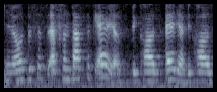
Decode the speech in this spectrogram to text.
you know this is a fantastic areas because area because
